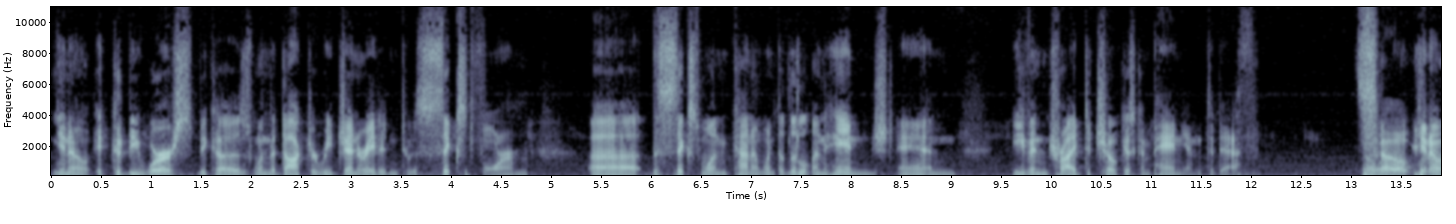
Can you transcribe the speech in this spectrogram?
you know, it could be worse because when the Doctor regenerated into his sixth form, uh, the sixth one kind of went a little unhinged and even tried to choke his companion to death. Oh, so wow. you know,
